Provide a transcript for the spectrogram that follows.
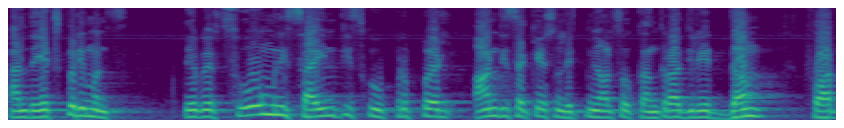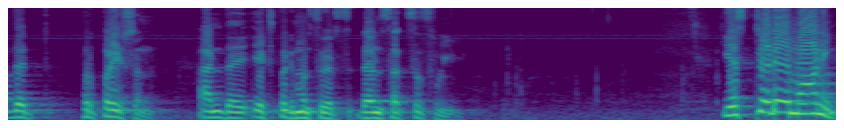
and the experiments, there were so many scientists who prepared on this occasion. Let me also congratulate them for that preparation and the experiments were done successfully. Yesterday morning,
